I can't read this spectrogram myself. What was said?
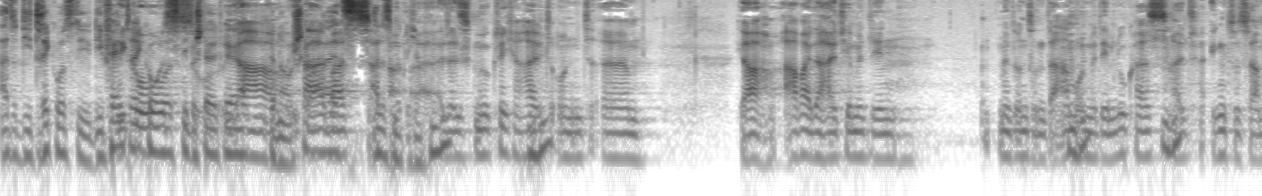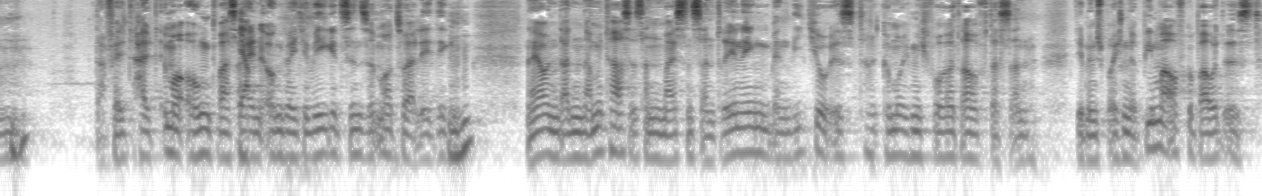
Also die Trikots, die, die Fan-Trikots, die bestellt werden, ja, genau, Schals, was, alles Mögliche. Alles Mögliche halt mhm. und ähm, ja, arbeite halt hier mit den mit unseren Damen mhm. und mit dem Lukas mhm. halt eng zusammen. Mhm. Da fällt halt immer irgendwas ja. ein, irgendwelche Wege sind immer zu erledigen. Mhm. Naja, und dann nachmittags ist dann meistens dann Training. Wenn Video ist, kümmere ich mich vorher darauf, dass dann dementsprechend der Beamer aufgebaut ist.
